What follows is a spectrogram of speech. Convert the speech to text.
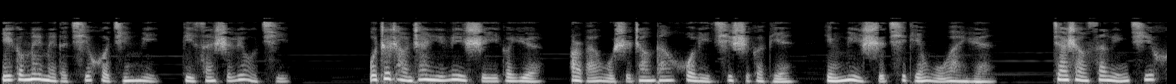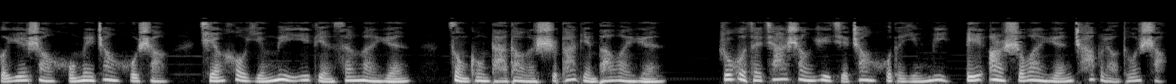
一个妹妹的期货经历第三十六期。我这场战役历时一个月，二百五十张单，获利七十个点，盈利十七点五万元，加上三零七合约上红妹账户上前后盈利一点三万元，总共达到了十八点八万元。如果再加上御姐账户的盈利，离二十万元差不了多少。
